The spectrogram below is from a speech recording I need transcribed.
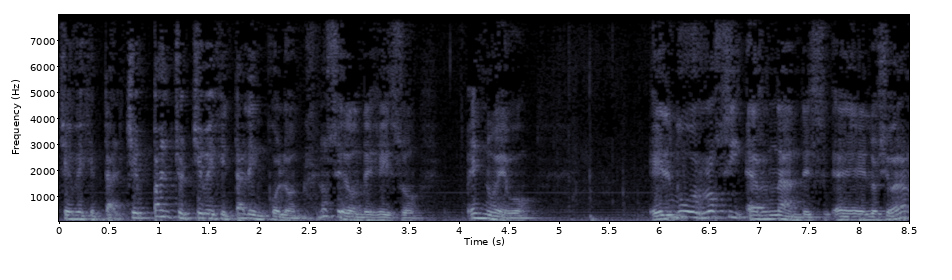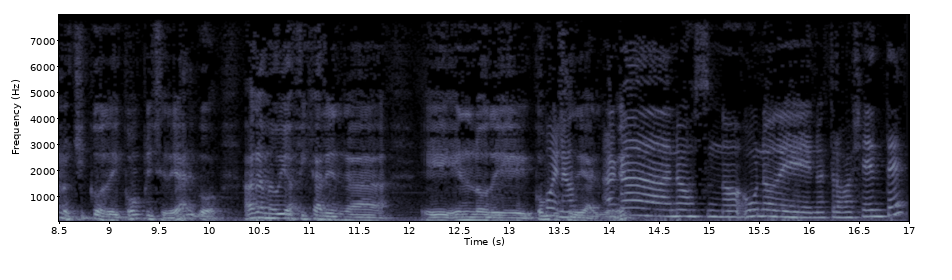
Che Vegetal. Che Pancho Che Vegetal en Colón. No sé dónde es eso. Es nuevo. El dúo Rosy Hernández, eh, ¿lo llevarán los chicos de cómplice de algo? Ahora me voy a fijar en la eh, en lo de cómplice de algo. ¿eh? Acá nos, uno de nuestros oyentes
